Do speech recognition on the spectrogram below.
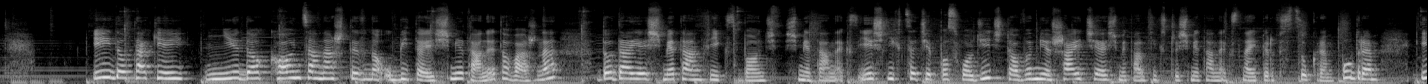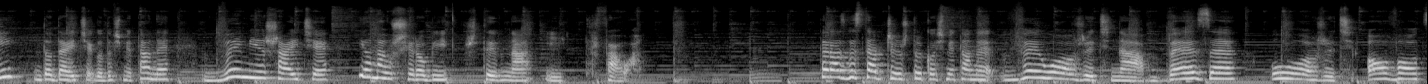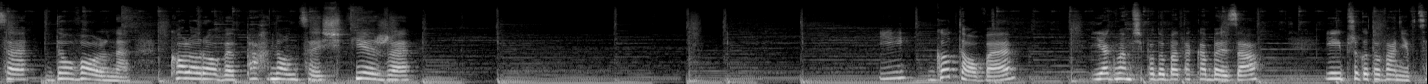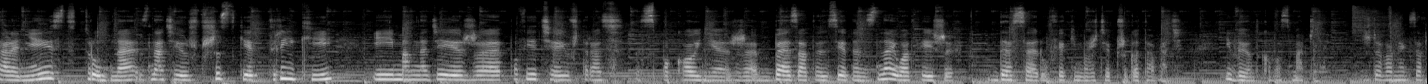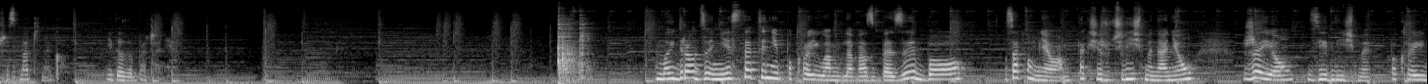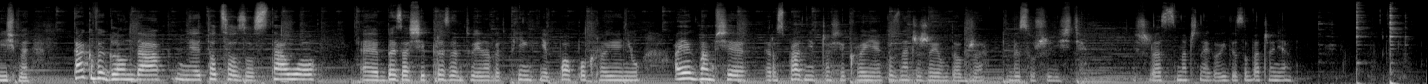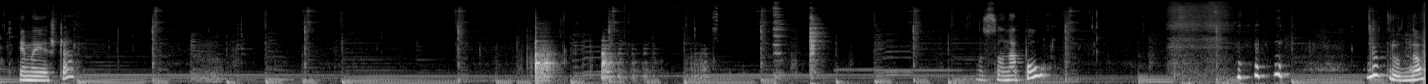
I do takiej nie do końca na sztywno ubitej śmietany, to ważne, dodaję śmietanfix bądź śmietanex. Jeśli chcecie posłodzić, to wymieszajcie śmietanfix czy śmietanex najpierw z cukrem, pudrem i dodajcie go do śmietany, wymieszajcie i ona już się robi sztywna i trwała. Teraz wystarczy już tylko śmietanę wyłożyć na bezę, ułożyć owoce dowolne, kolorowe, pachnące, świeże. I gotowe. Jak Wam się podoba taka beza? Jej przygotowanie wcale nie jest trudne. Znacie już wszystkie triki i mam nadzieję, że powiecie już teraz spokojnie, że beza to jest jeden z najłatwiejszych deserów, jaki możecie przygotować i wyjątkowo smaczny. Życzę Wam jak zawsze smacznego i do zobaczenia. Moi drodzy, niestety nie pokroiłam dla Was bezy, bo zapomniałam. Tak się rzuciliśmy na nią, że ją zjedliśmy, pokroiliśmy. Tak wygląda e, to, co zostało. E, Beza się prezentuje nawet pięknie po pokrojeniu, a jak Wam się rozpadnie w czasie krojenia, to znaczy, że ją dobrze wysuszyliście. Jeszcze raz smacznego i do zobaczenia. Jemy jeszcze? Co, na pół? no trudno.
